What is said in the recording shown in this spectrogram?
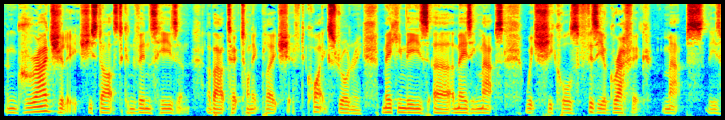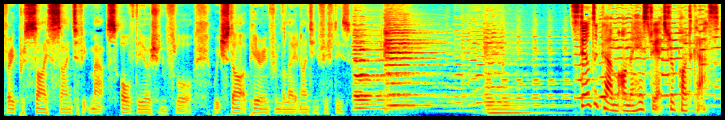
And gradually she starts to convince Heezen about tectonic plate shift. Quite extraordinary. Making these uh, amazing maps, which she calls physiographic maps, these very precise scientific maps of the ocean floor, which start appearing from the late 1950s. Still to come on the History Extra podcast.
